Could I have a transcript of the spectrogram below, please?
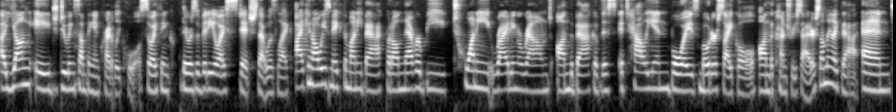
a young age doing something incredibly cool. So I think there was a video I stitched that was like, I can always make the money back, but I'll never be 20 riding around on the back of this Italian boy's motorcycle on the countryside or something like that. And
